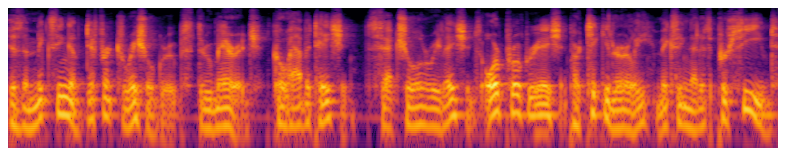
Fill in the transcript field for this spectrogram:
is the mixing of different racial groups through marriage, cohabitation, sexual relations, or procreation, particularly mixing that is perceived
